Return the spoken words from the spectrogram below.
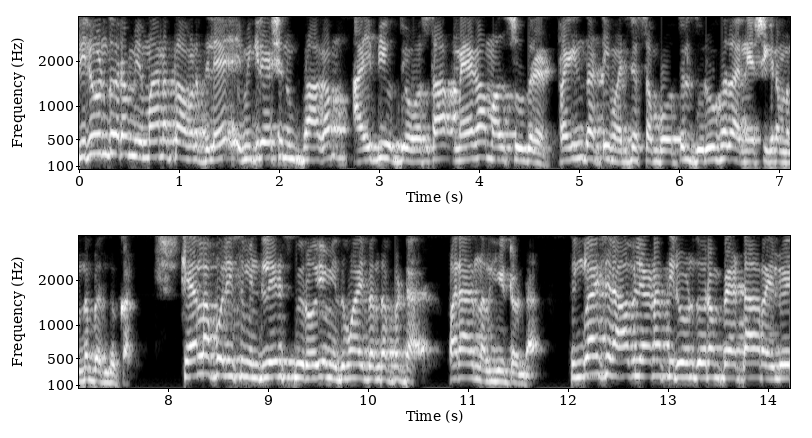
തിരുവനന്തപുരം വിമാനത്താവളത്തിലെ ഇമിഗ്രേഷൻ വിഭാഗം ഐ ബി ഉദ്യോഗസ്ഥ മേഘ മധുസൂദനൻ ട്രെയിൻ തട്ടി മരിച്ച സംഭവത്തിൽ ദുരൂഹത അന്വേഷിക്കണമെന്ന് ബന്ധുക്കൾ. കേരള പോലീസും ഇന്റലിജൻസ് ബ്യൂറോയും ഇതുമായി ബന്ധപ്പെട്ട് പരാതി നൽകിയിട്ടുണ്ട്. തിങ്കളാഴ്ച രാവിലെയാണ് തിരുവനന്തപുരം പേട്ട റെയിൽവേ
